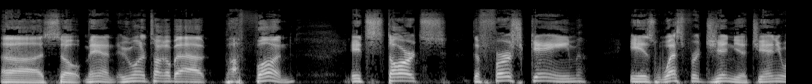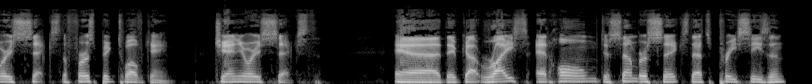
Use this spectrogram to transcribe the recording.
Uh, so, man, we want to talk about, about fun. It starts, the first game is West Virginia, January 6th, the first Big 12 game, January 6th. Uh, they've got Rice at home December 6th. That's preseason.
